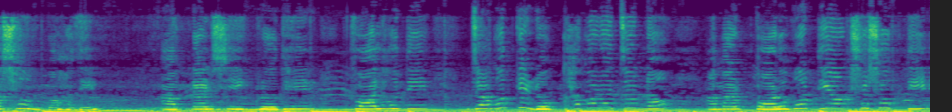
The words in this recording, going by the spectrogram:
আসুন মহাদেব আপনার সেই ক্রোধের ফল হতে জগৎকে রক্ষা করার জন্য আমার পরবর্তী অংশ শক্তির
